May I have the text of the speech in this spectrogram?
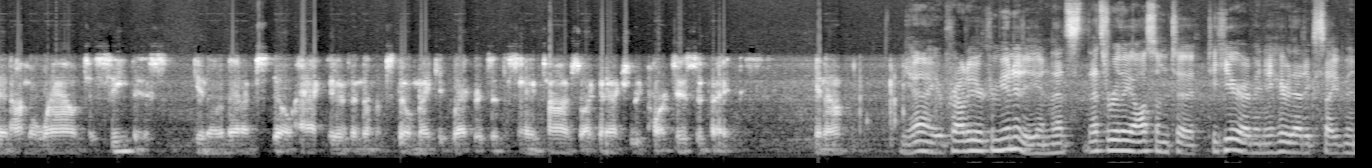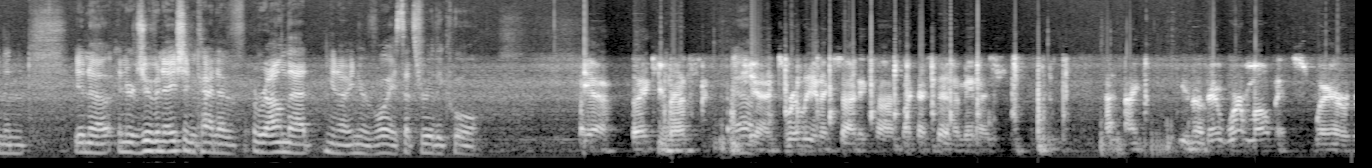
that I'm around to see this, you know, that I'm still active and that I'm still making records at the same time, so I can actually participate You know. Yeah, you're proud of your community, and that's that's really awesome to to hear. I mean, to hear that excitement and you know and rejuvenation kind of around that you know in your voice. That's really cool. Yeah, thank you, man. Yeah. yeah, it's really an exciting time. Like I said, I mean, I, I, I, you know, there were moments where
